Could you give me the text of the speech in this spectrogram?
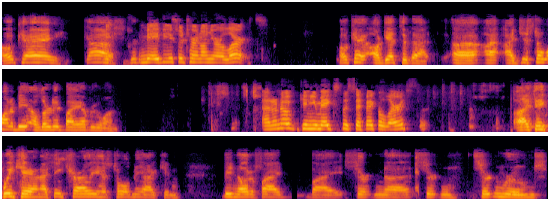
Okay, gosh, good Maybe you should turn on your alerts. Okay, I'll get to that. Uh, I, I just don't want to be alerted by everyone. I don't know. Can you make specific alerts? I think we can. I think Charlie has told me I can be notified by certain uh, certain certain rooms.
